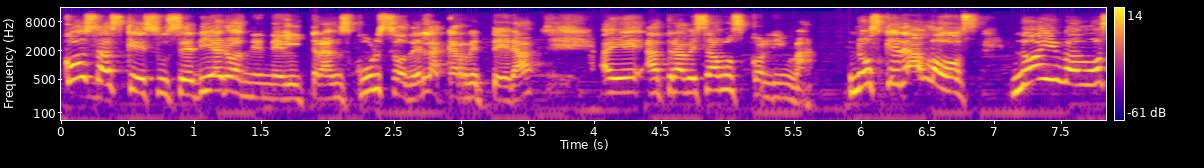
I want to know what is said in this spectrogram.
cosas que sucedieron en el transcurso de la carretera, eh, atravesamos Colima nos quedamos, no íbamos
